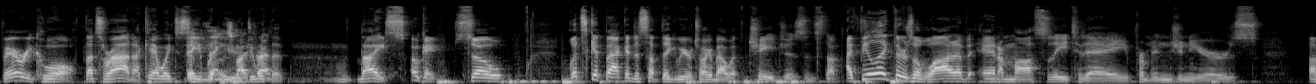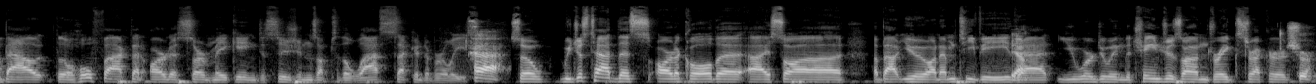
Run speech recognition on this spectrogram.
Very cool. That's rad. I can't wait to see Big what things, you do friend. with it. Nice. Okay, so let's get back into something we were talking about with changes and stuff. I feel like there's a lot of animosity today from engineers about the whole fact that artists are making decisions up to the last second of release. Ha. So we just had this article that I saw about you on MTV that you were doing the changes on Drake's record Sure.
